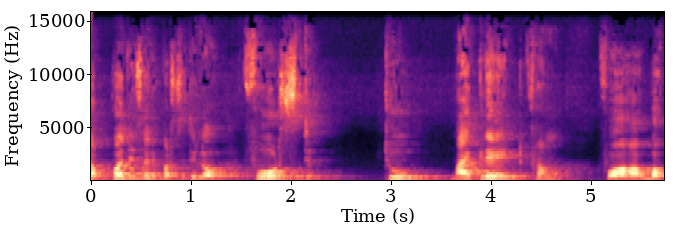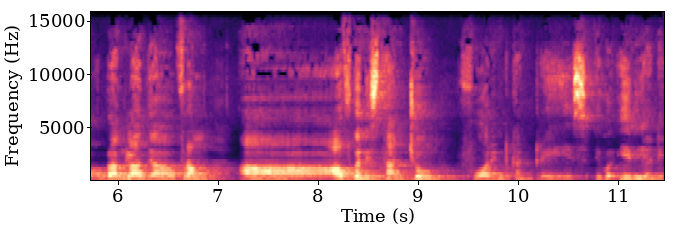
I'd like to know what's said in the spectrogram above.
తప్పనిసరి పరిస్థితిలో forced to migrate from Bangla from Afghanistan to foreign countries ఇగో ఇది అండి.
